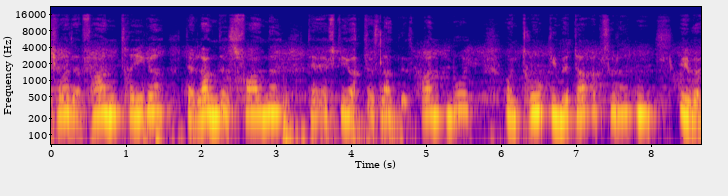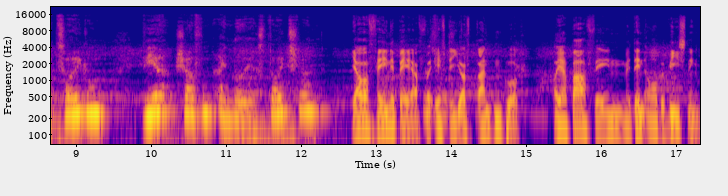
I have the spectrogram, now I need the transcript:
Ich war der Fahnenträger der Landesfahne der FDJ des Landes Brandenburg und trug die mit der absoluten Überzeugung, wir schaffen ein neues Deutschland. Jeg var fanebærer for FDJ Brandenburg, og jeg bar fanen med den overbevisning,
